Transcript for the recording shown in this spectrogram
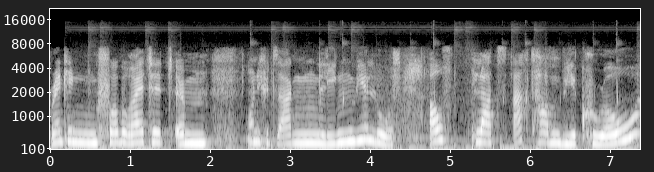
Ranking vorbereitet. Ähm, und ich würde sagen, legen wir los. Auf Platz 8 haben wir Crow.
